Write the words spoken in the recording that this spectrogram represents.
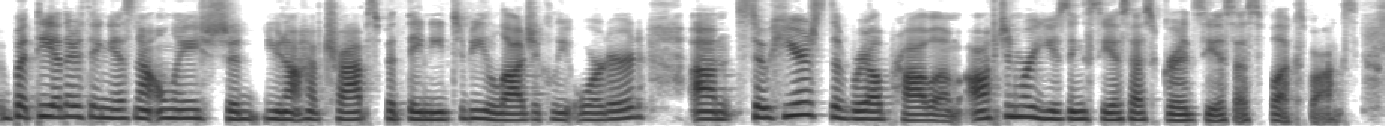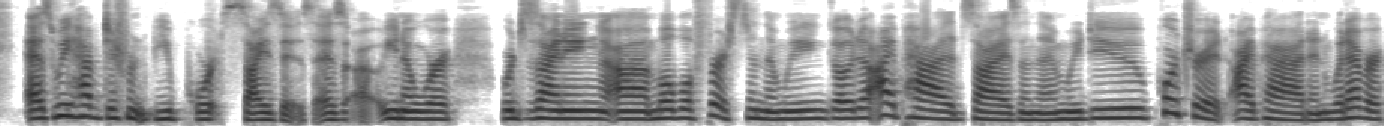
but the other thing is, not only should you not have traps, but they need to be logically ordered. Um, so here's the real problem. Often we're using CSS Grid, CSS Flexbox, as we have different viewport sizes. As uh, you know, we're we're designing uh, mobile first, and then we go to iPad size, and then we do portrait iPad and whatever.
